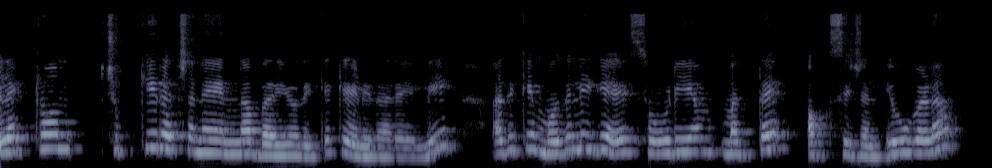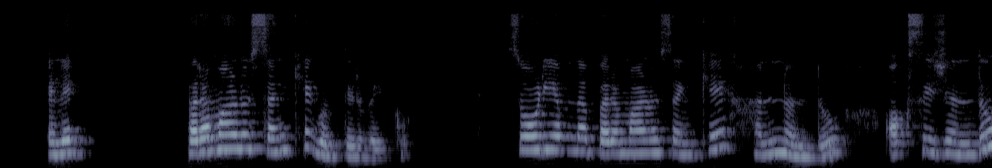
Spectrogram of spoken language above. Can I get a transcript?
ಎಲೆಕ್ಟ್ರಾನ್ ಚುಕ್ಕಿ ರಚನೆಯನ್ನ ಬರೆಯೋದಕ್ಕೆ ಕೇಳಿದ್ದಾರೆ ಇಲ್ಲಿ. ಅದಕ್ಕೆ ಮೊದಲಿಗೆ ಸೋಡಿಯಂ ಮತ್ತೆ ಆಕ್ಸಿಜನ್ ಇವುಗಳ ಎಲೆಕ್, ಪರಮಾಣು ಸಂಖ್ಯೆ ಗೊತ್ತಿರಬೇಕು. ಸೋಡಿಯಂನ ಪರಮಾಣು ಸಂಖ್ಯೆ ಹನ್ನೊಂದು, ಆಕ್ಸಿಜನ್ದು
